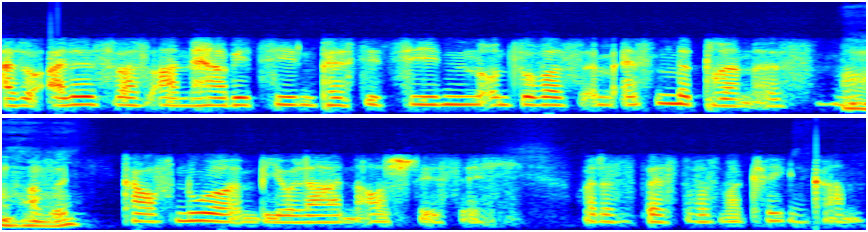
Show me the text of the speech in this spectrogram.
Also alles, was an Herbiziden, Pestiziden und sowas im Essen mit drin ist. Ne? Mhm. Also ich kaufe nur im Bioladen ausschließlich, weil das ist das Beste, was man kriegen kann.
